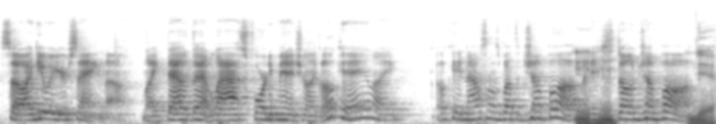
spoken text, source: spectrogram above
So I get what you're saying, though. Like that, that last 40 minutes, you're like, okay, like, okay, now someone's about to jump off, and it just don't jump off. yeah.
